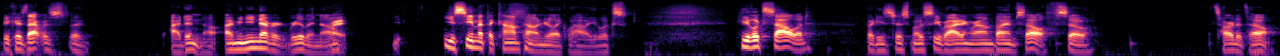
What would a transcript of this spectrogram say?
because that was. I I didn't know. I mean, you never really know. Right. You see him at the compound, you're like, wow, he looks. He looks solid, but he's just mostly riding around by himself, so it's hard to tell.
